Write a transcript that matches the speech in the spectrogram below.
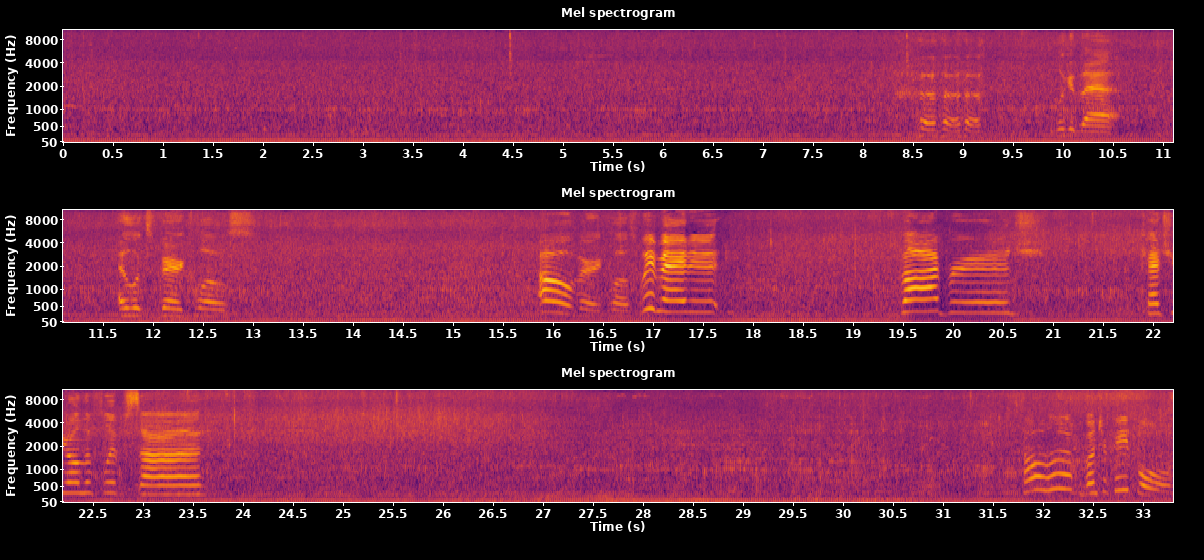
Look at that. It looks very close. Oh, very close. We made it. Bye, bridge. Catch you on the flip side. Oh, look, a bunch of people.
